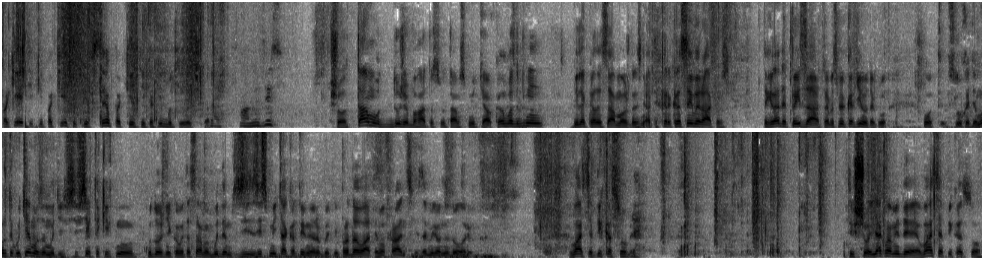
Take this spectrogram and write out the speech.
Пакетики, пакетики, все в пакетиках і бутилочка. А, ну здесь Що, там от дуже багато там сміття. Коли у вас ну, біля колеса можна зняти. Красивий ракурс. Такий, знаєте, пейзаж, треба собі картину таку. От, слухайте, може таку тему замутити? Всіх таких ну, художників те саме, будемо зі, зі сміття картини робити і продавати во Франції за мільйони доларів. Вася Пікассо, бля. Ти що, як вам ідея? Вася Пікассо.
